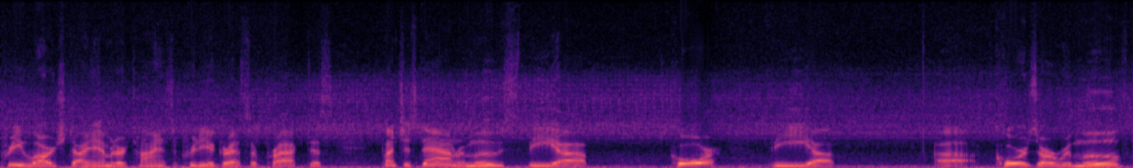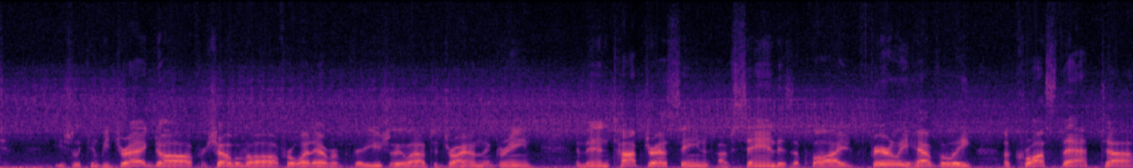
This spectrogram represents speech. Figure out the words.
pretty large diameter tine. It's a pretty aggressive practice punches down, removes the uh, core. The uh, uh, cores are removed, usually can be dragged off or shoveled off or whatever, but they're usually allowed to dry on the green. And then top dressing of sand is applied fairly heavily across that uh,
